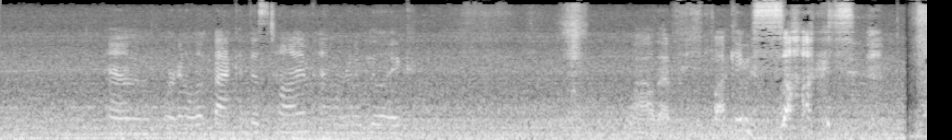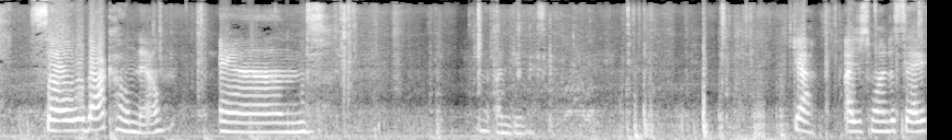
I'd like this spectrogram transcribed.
And we're gonna look back at this time and we're gonna be like, wow, that fucking sucks. So we're back home now, and undo my myself. Yeah, I just wanted to say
